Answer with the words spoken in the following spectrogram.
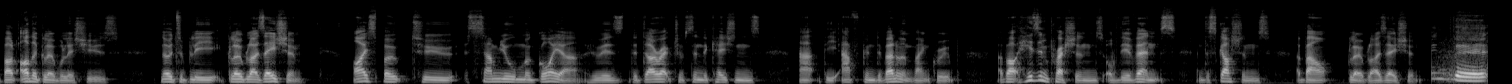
about other global issues, notably globalization I spoke to Samuel Magoya, who is the Director of Syndications at the African Development Bank Group, about his impressions of the events and discussions about globalization. The,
